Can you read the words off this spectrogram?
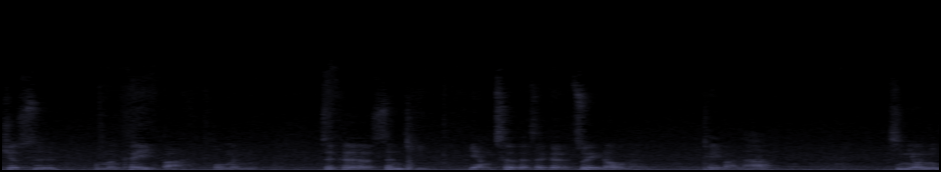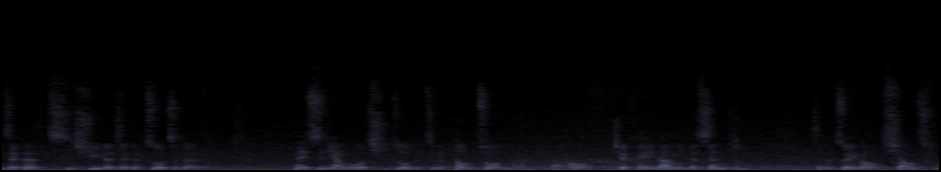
就是我们可以把我们这个身体两侧的这个赘肉呢，可以把它经由你这个持续的这个做这个类似仰卧起坐的这个动作呢，然后就可以让你的身体这个赘肉消除，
